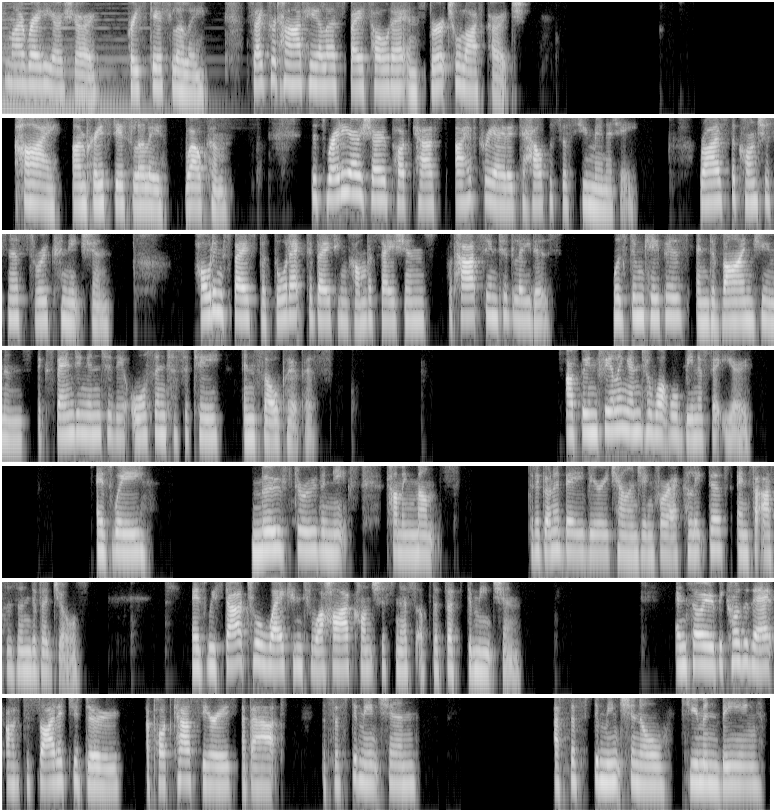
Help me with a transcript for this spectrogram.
To my radio show, Priestess Lily, Sacred Heart Healer, Space Holder, and Spiritual Life Coach. Hi, I'm Priestess Lily. Welcome. This radio show podcast I have created to help assist humanity rise the consciousness through connection, holding space for thought activating conversations with heart centered leaders wisdom keepers, and divine humans expanding into their authenticity and soul purpose. I've been feeling into what will benefit you as we move through the next coming months that are going to be very challenging for our collective and for us as individuals. As we start to awaken to a higher consciousness of the fifth dimension, and so, because of that, I've decided to do a podcast series about the fifth dimension, a fifth dimensional human being,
